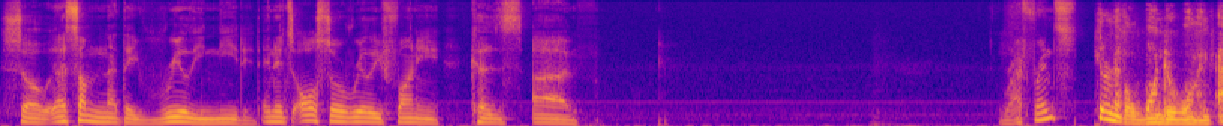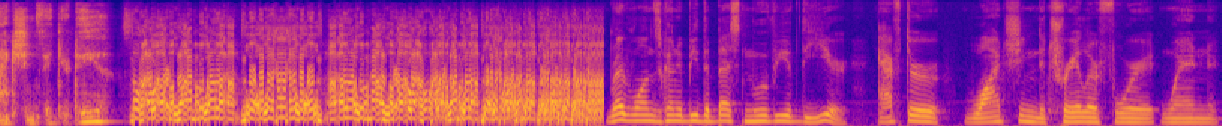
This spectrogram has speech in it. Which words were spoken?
So that's something that they really needed. And it's also really funny because, uh, reference? You don't have a Wonder Woman action figure, do you? Red One's gonna be the best movie of the year. After watching the trailer for it when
